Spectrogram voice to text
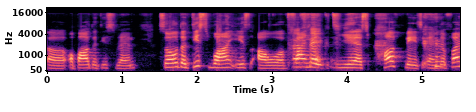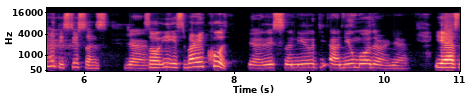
uh, about this lamp. So the this one is our Perfect. final, yes, perfect, and the final decisions. Yeah. So it is very good. yeah, this is a new uh, new model. Yeah. Yes,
